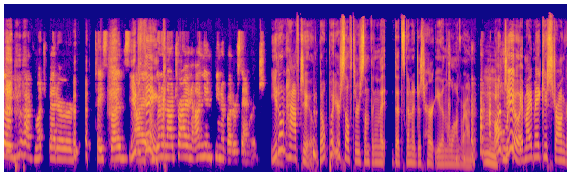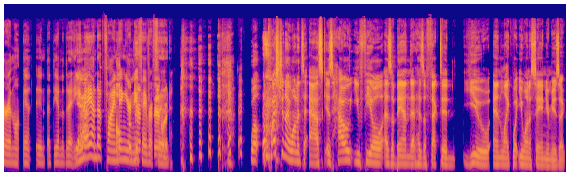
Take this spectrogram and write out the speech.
so you have much better taste buds. You'd I, think. am gonna now try an onion peanut butter sandwich. You don't have to. Don't put yourself through something that that's going to just hurt you in the long run. Mm. Or do. It might make you stronger in the in, in, at the end of the day. You may end up finding your new favorite a food. Well, the question I wanted to ask is how you feel as a band that has affected you and like what you want to say in your music.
